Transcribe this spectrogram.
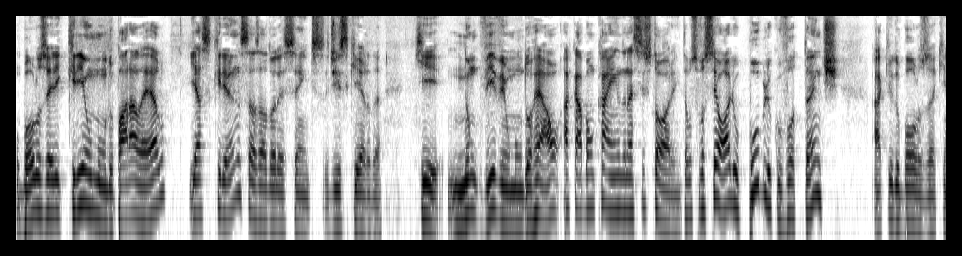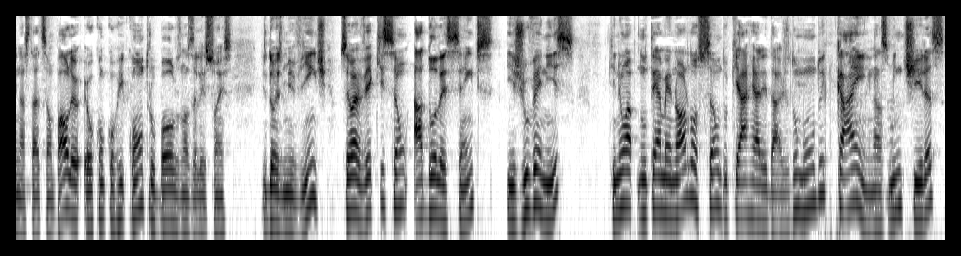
O Boulos ele cria um mundo paralelo e as crianças adolescentes de esquerda que não vivem o um mundo real acabam caindo nessa história. Então, se você olha o público votante aqui do Boulos aqui na cidade de São Paulo, eu, eu concorri contra o Boulos nas eleições de 2020, você vai ver que são adolescentes e juvenis que não, não têm a menor noção do que é a realidade do mundo e caem nas mentiras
